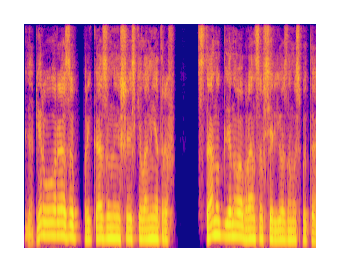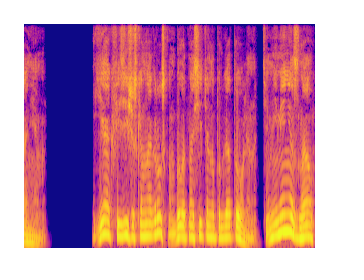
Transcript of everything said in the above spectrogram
для первого раза приказанные шесть километров станут для новобранцев серьезным испытанием. Я к физическим нагрузкам был относительно подготовлен, тем не менее знал,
